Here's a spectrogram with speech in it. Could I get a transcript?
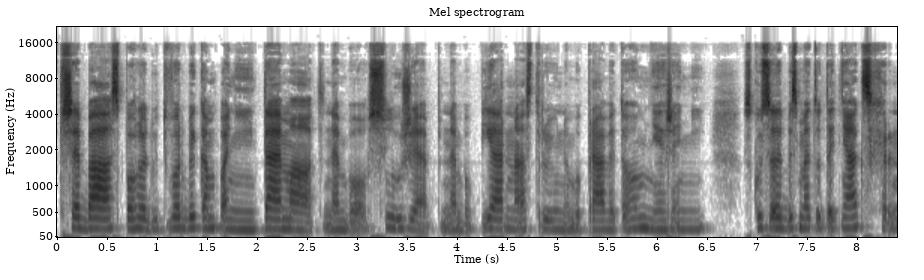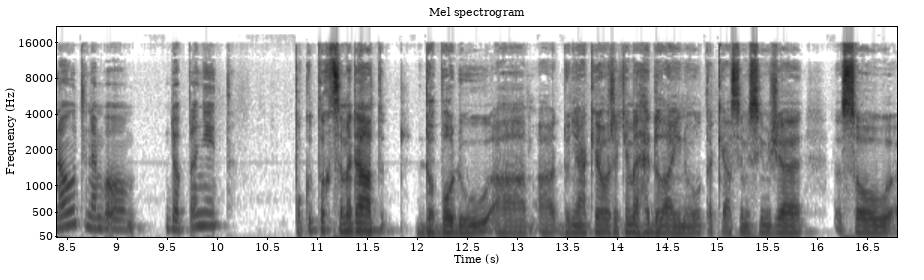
třeba z pohledu tvorby kampaní, témat nebo služeb nebo PR nástrojů nebo právě toho měření. Zkusili bychom to teď nějak schrnout nebo doplnit? Pokud to chceme dát do bodů a, a do nějakého, řekněme, headlineu, tak já si myslím, že jsou eh,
